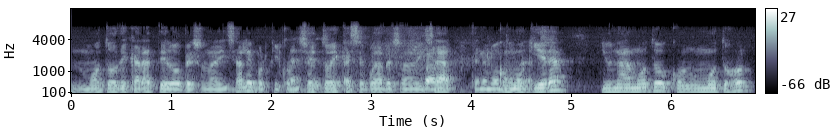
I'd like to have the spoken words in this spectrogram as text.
moto de carácter o personalizable, porque el concepto es que se pueda personalizar como quiera, y una moto con un motor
